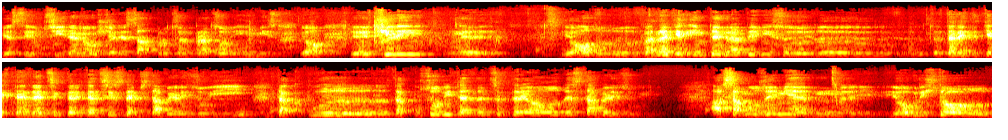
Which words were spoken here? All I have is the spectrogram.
jestli přijdeme o 60% pracovních míst, jo, čili Jo, vedle těch integrativních, eh, tedy těch tendencí, které ten systém stabilizují, tak, tak působí tendence, které ho destabilizují. A samozřejmě, hm, jo, když to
